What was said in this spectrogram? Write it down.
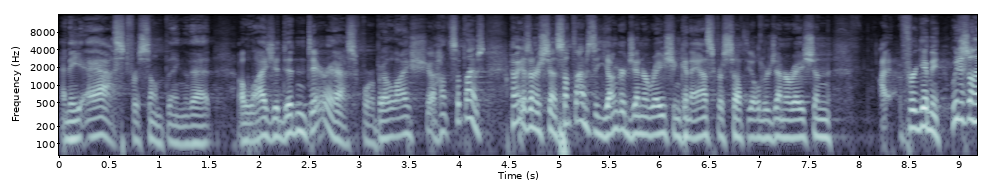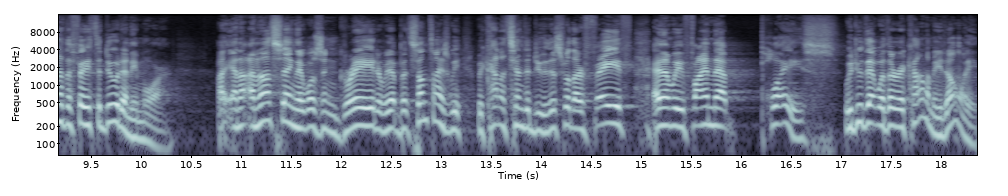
And he asked for something that Elijah didn't dare ask for, but Elisha, sometimes, how many guys understand? Sometimes the younger generation can ask for stuff the older generation, I, forgive me, we just don't have the faith to do it anymore. I, and I'm not saying that wasn't great, or, but sometimes we, we kind of tend to do this with our faith, and then we find that place. We do that with our economy, don't we?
